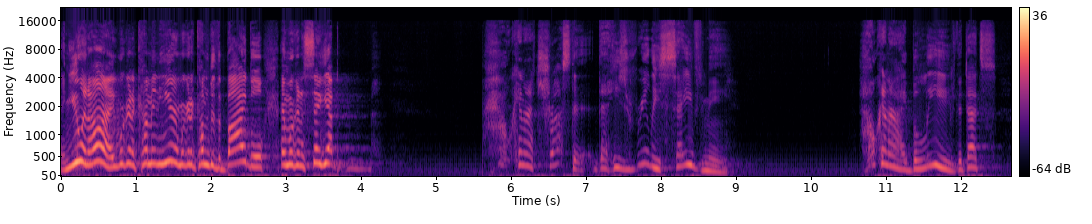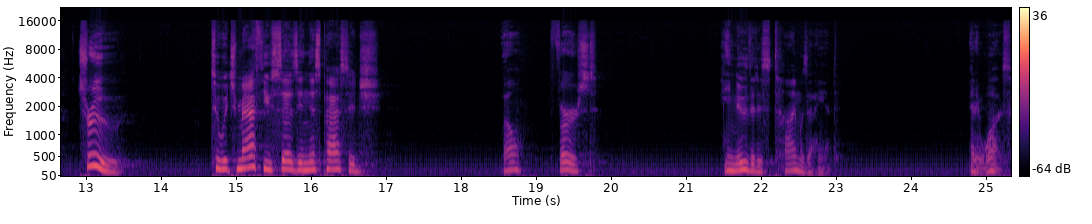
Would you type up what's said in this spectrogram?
And you and I, we're going to come in here and we're going to come to the Bible and we're going to say, yep, how can I trust that, that He's really saved me? How can I believe that that's true? To which Matthew says in this passage, well, first, he knew that his time was at hand. And it was.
